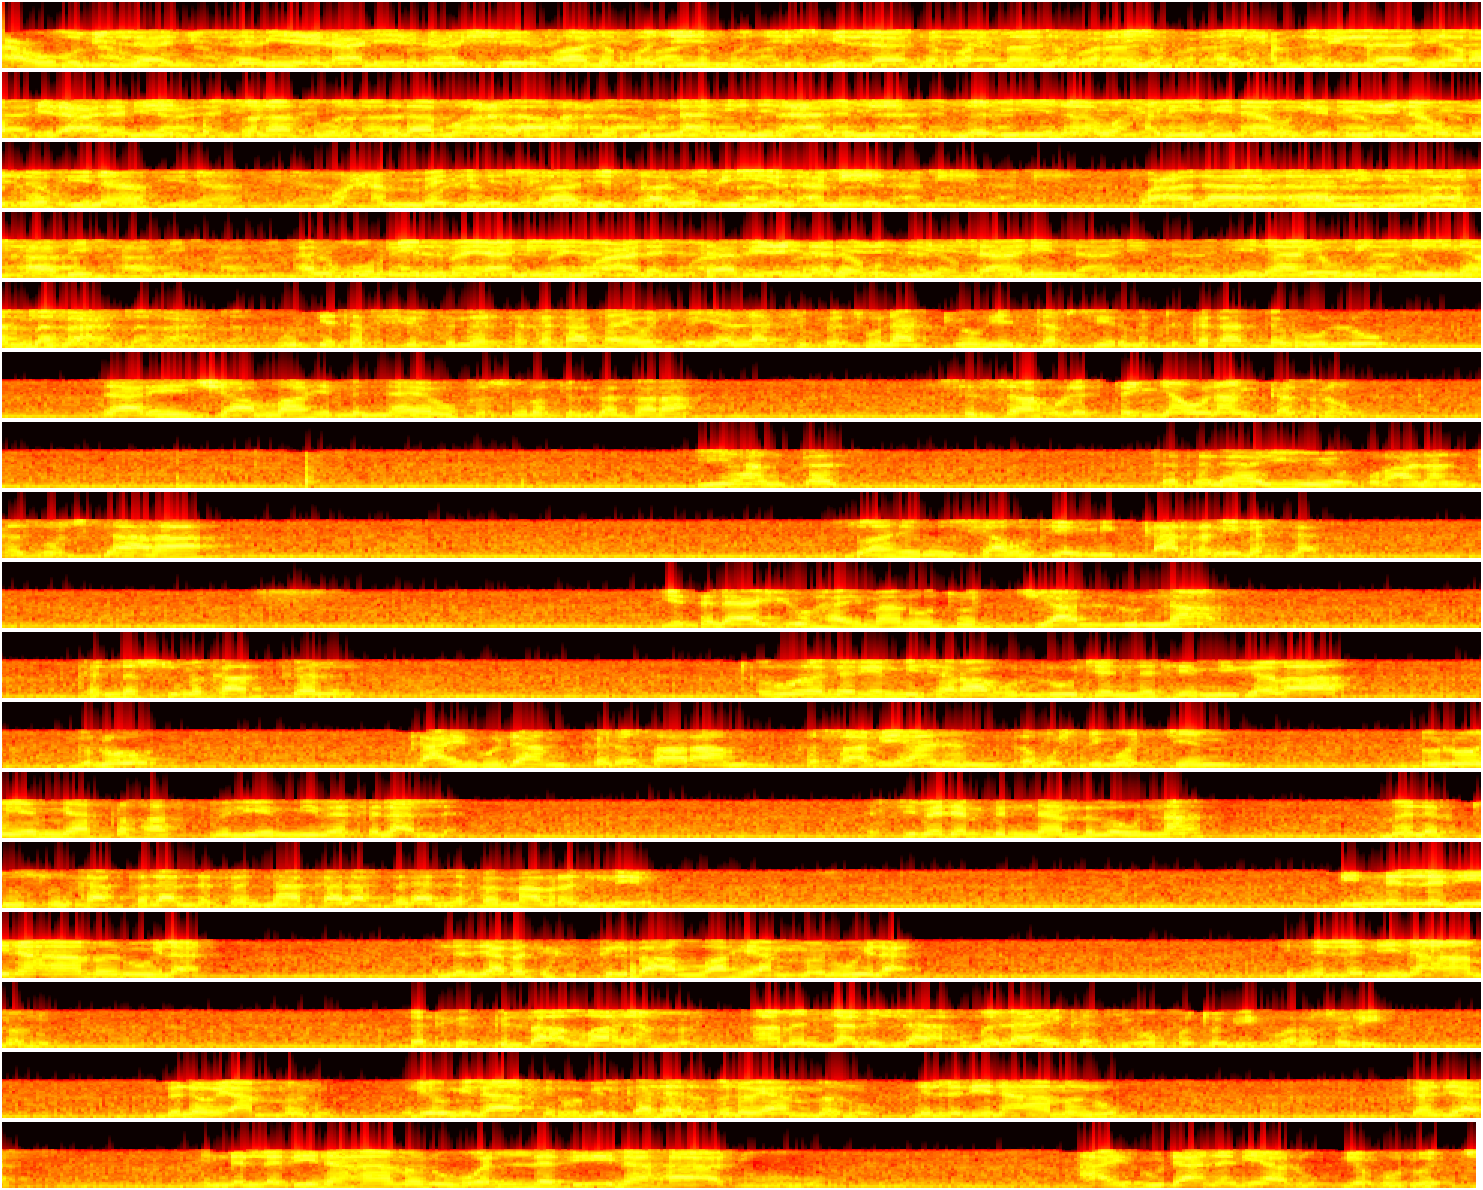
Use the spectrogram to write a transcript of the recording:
أعوذ بالله السميع العليم من الشيطان الرجيم. بسم الله الرحمن الرحيم. الحمد لله رب العالمين. والصلاة والسلام على رحمة الله للعالمين. نبينا وحبيبنا وشفيعنا وقدوتنا محمد الصادق الوفي الأمين. وعلى آله وأصحابه الغر الميامين وعلى التابعين لهم بإحسان إلى يوم الدين، أما بعد. ودي تفسير تمر تكتاتا يوش بيالات شبتوناكو هي التفسير من تكتاتا الولو زاري إن شاء الله من نيو كسورة البقرة سلساه للتنيا وننكزنو إيه هنكز كتلايو يقرآن هنكز وشقارا ظاهر سياوت يميكارن يمثلال የተለያዩ ሃይማኖቶች ያሉና ከነሱ መካከል ጥሩ ነገር የሚሰራ ሁሉ ጀነት የሚገባ ብሎ ከአይሁዳም ከነሳራም ከሳቢያንም ከሙስሊሞችም ብሎ የሚያከፋፍል የሚመስል አለ እስቲ በደንብ እናንብበውና መልእክቱ እሱን ካስተላለፈና ካላስተላለፈም አብረን እንየው ኢነ الذين آمنوا ይላል እነዚያ በትክክል በአላህ ያመኑ ይላል ان الذين امنوا በትክክል በአላህ ያመኑ آمنا بالله وملائكته وكتبه ورسله ብለው ያመኑ واليوم الاخر وبالقدر ብለው ያመኑ ان الذين امنوا ከዚያስ ان الذين امنوا والذين هادوا አይሁዳንን ያሉ ይሁዶች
